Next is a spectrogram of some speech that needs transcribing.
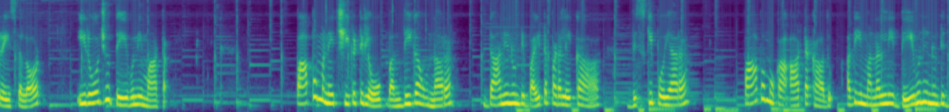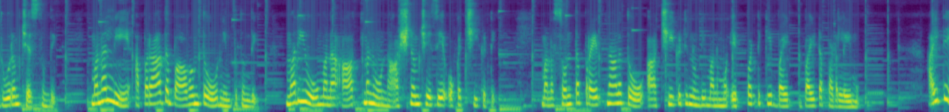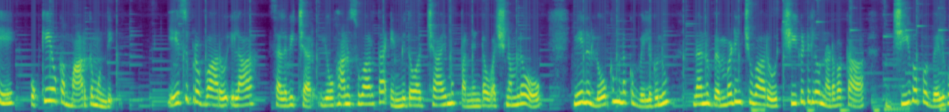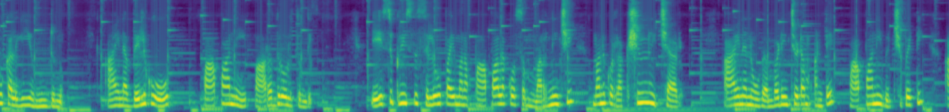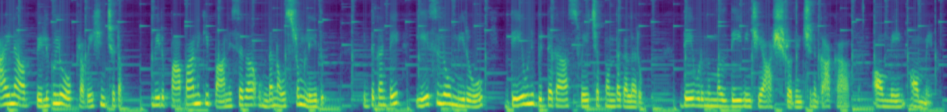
Praise the lord ఈరోజు దేవుని మాట. పాపం అనే చీకటిలో బందీగా ఉన్నారా? దాని నుండి బయటపడలేక విసిగిపోయారా? పాపం ఒక ఆట కాదు. అది మనల్ని దేవుని నుండి దూరం చేస్తుంది. మనల్ని అపరాధ భావంతో నింపుతుంది. మరియు మన ఆత్మను నాశనం చేసే ఒక చీకటి. మన సొంత ప్రయత్నాలతో ఆ చీకటి నుండి మనము ఎప్పటికీ బయ బయటపడలేము. అయితే ఒకే ఒక మార్గం ఉంది యేసుప్రభు వారు ఇలా సెలవిచ్చారు. యోహాను సువార్త ఎనిమిదో అధ్యాయము పన్నెండవ వచనంలో నేను లోకమునకు వెలుగును నన్ను వెంబడించువారు చీకటిలో నడవక జీవపు వెలుగు కలిగి ఉండును. ఆయన వెలుగు పాపాన్ని పారద్రోలుతుంది. యేసుక్రీస్తు సెలువుపై మన పాపాల కోసం మరణించి మనకు రక్షణను ఇచ్చారు. ఆయనను వెంబడించడం అంటే పాపాన్ని విడిచిపెట్టి ఆయన వెలుగులో ప్రవేశించడం మీరు పాపానికి బానిసగా ఉండనవసరం లేదు. ఎందుకంటే యేసులో మీరు దేవుని బిడ్డగా స్వేచ్ఛ పొందగలరు. దేవుడు మిమ్మల్ని దీవించి ఆశీర్వదించును గాక. Amen amen.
